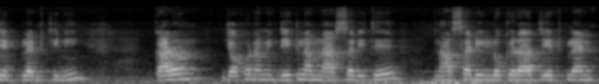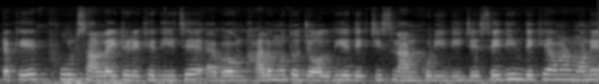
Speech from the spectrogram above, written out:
জেট প্ল্যান্ট কিনি। কারণ যখন আমি দেখলাম নার্সারিতে, নার্সারির লোকেরা জেট প্ল্যান্টটাকে ফুল সানলাইটে রেখে দিয়েছে এবং ভালো মতো জল দিয়ে দেখছি, স্নান করিয়ে দিয়েছে। সেই দিন দেখে আমার মনে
